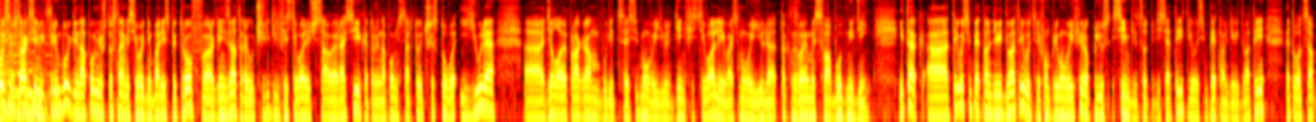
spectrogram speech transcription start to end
8.47 в Екатеринбурге. Напомню, что с нами сегодня Борис Петров, организатор и учредитель фестиваля «Часовая Россия», который, напомню, стартует 6 июля. Э, деловая программа будет 7 июля, день фестиваля, и 8 июля так называемый «Свободный день». Итак, 3850923, э, вот телефон прямого эфира, плюс 7953 3850923, это WhatsApp,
